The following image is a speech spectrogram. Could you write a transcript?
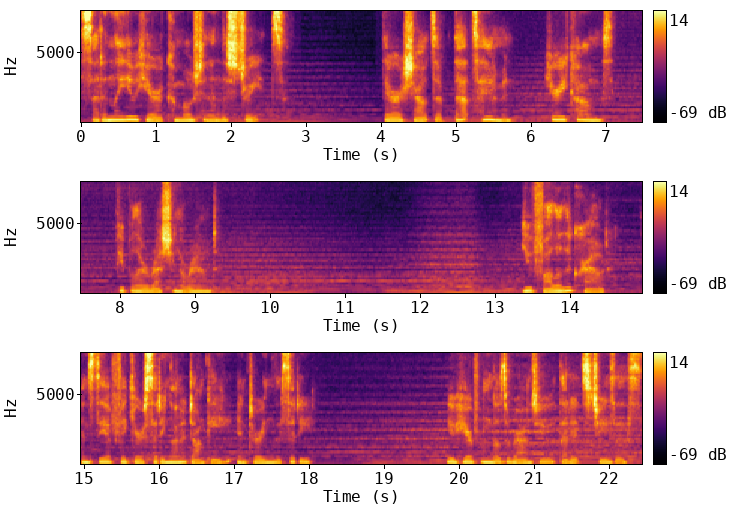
Suddenly, you hear a commotion in the streets. There are shouts of, That's him, and here he comes. People are rushing around. You follow the crowd and see a figure sitting on a donkey entering the city. You hear from those around you that it's Jesus.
